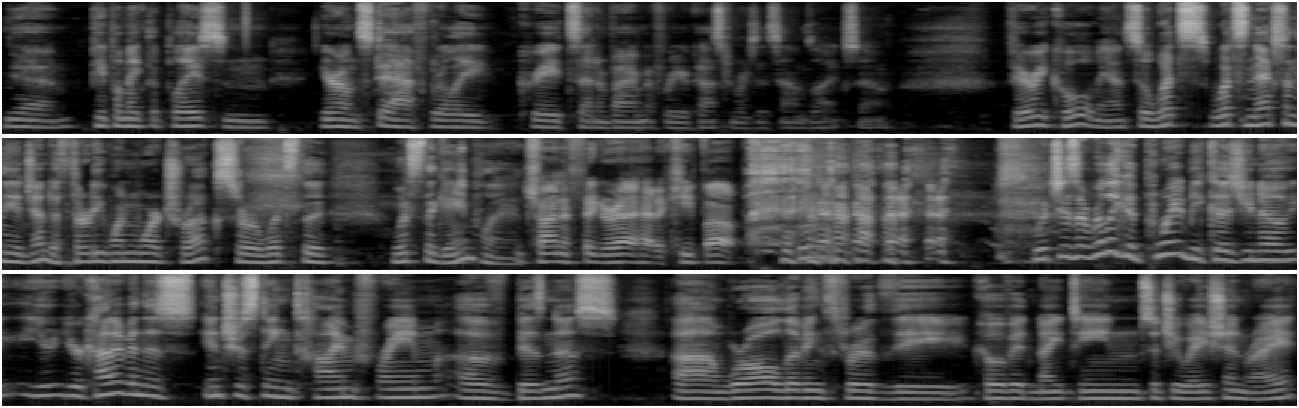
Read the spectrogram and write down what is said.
Yeah, people make the place, and your own staff really creates that environment for your customers. It sounds like so. Very cool, man. So what's what's next on the agenda? Thirty-one more trucks, or what's the what's the game plan? Trying to figure out how to keep up. Which is a really good point because you know you're, you're kind of in this interesting time frame of business. Um, we're all living through the COVID nineteen situation, right?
